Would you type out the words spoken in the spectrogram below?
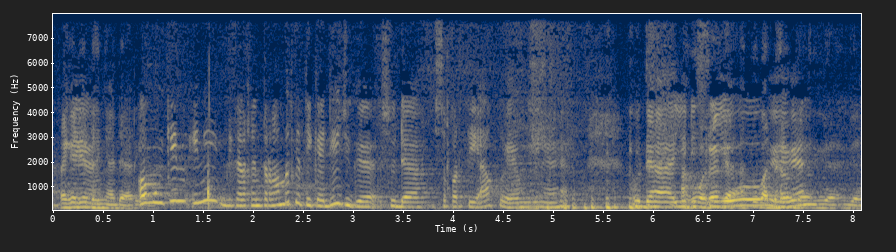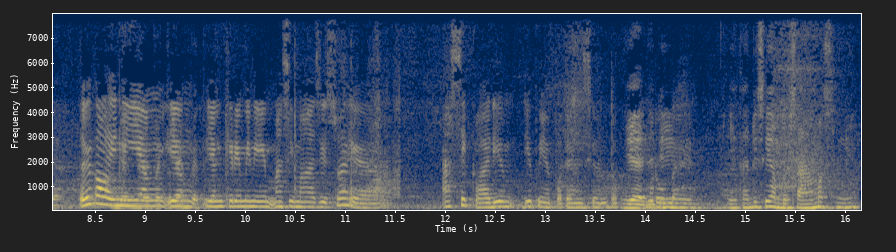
paling nggak dia iya. udah nyadari. Oh mungkin ini dikatakan terlambat ketika dia juga sudah seperti aku ya mungkin ya. udah nggak- yudisium aku ya kan. nggak- nggak- nggak. Tapi kalau ini Nggak yang yang nyerempet. yang kirim ini masih mahasiswa ya asik lah dia dia punya potensi untuk Ya, jadi merubah ya tadi sih yang bersama sebenarnya.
